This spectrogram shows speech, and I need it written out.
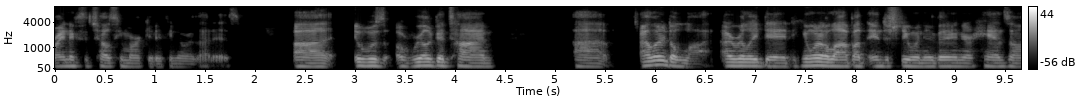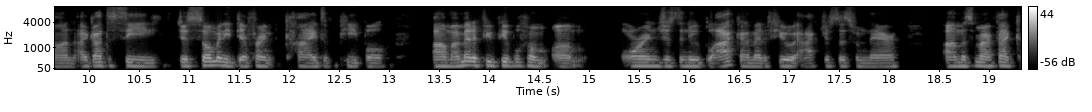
right next to chelsea market if you know where that is. Uh, it was a real good time. Uh, i learned a lot i really did. You learn a lot about the industry when you're there and you're hands on i got to see just so many different kinds of people. Um, I met a few people from um, Orange is the New Black. I met a few actresses from there. Um, as a matter of fact,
